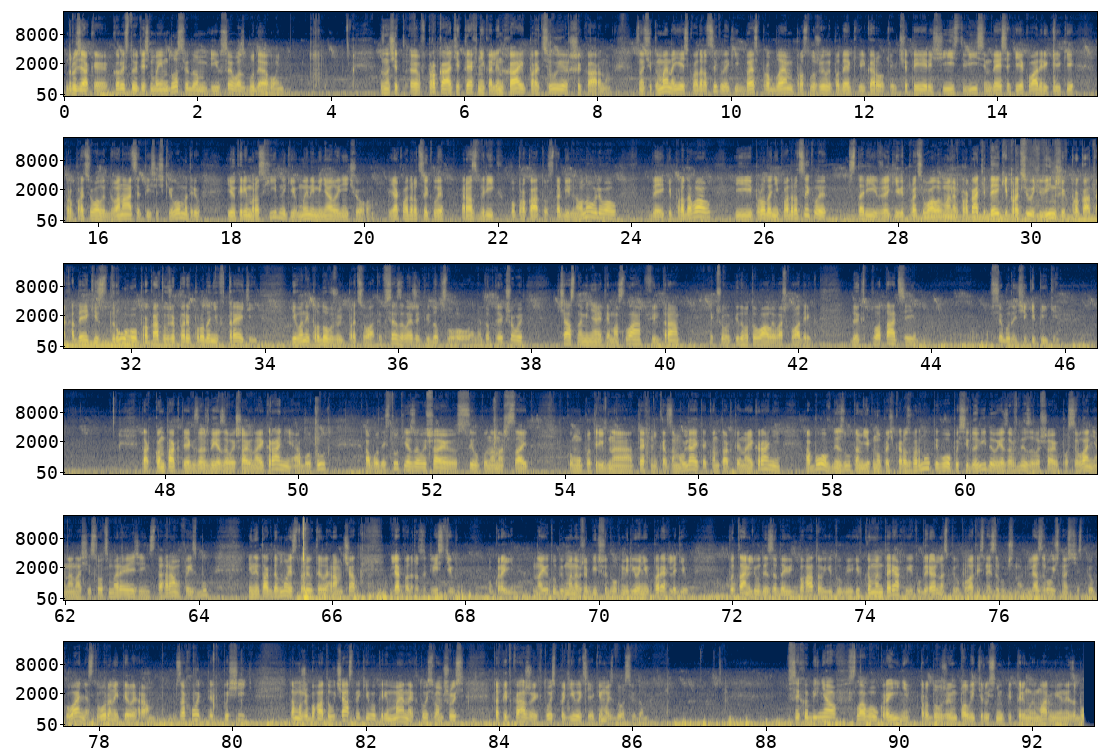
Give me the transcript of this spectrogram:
Друзяки, користуйтесь моїм досвідом і все у вас буде огонь. Значить, е, в прокаті техніка Лінхай працює шикарно. Значить, у мене є квадроцикли, які без проблем прослужили по декілька років: 4, 6, 8, 10. Є квадрики, які пропрацювали 12 тисяч кілометрів. І окрім розхідників, ми не міняли нічого. Я квадроцикли раз в рік по прокату стабільно оновлював, деякі продавав. І продані квадроцикли, старі, вже які відпрацювали в мене в прокаті, деякі працюють в інших прокатах, а деякі з другого прокату вже перепродані в третій. І вони продовжують працювати. Все залежить від обслуговування. Тобто, якщо ви вчасно міняєте масла, фільтра, якщо ви підготували ваш квадрик до експлуатації, все буде чікі-пікі. Так, контакти, як завжди, я залишаю на екрані або тут, або десь тут я залишаю ссылку на наш сайт. Кому потрібна техніка, замовляйте, контакти на екрані. Або внизу там є кнопочка розгорнути. В описі до відео я завжди залишаю посилання на наші соцмережі, Instagram, Facebook. І не так давно я створив телеграм-чат для квадроциклістів України. На Ютубі в мене вже більше 2 мільйонів переглядів. Питань люди задають багато в Ютубі, і в коментарях в Ютубі реально спілкуватись незручно. Для зручності спілкування створений Телеграм. Заходьте, пишіть. Там уже багато учасників, окрім мене, хтось вам щось та підкаже, і хтось поділиться якимось досвідом. Всіх обійняв. Слава Україні! Продовжуємо палити русню, підтримуємо армію. Не забуваємо.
